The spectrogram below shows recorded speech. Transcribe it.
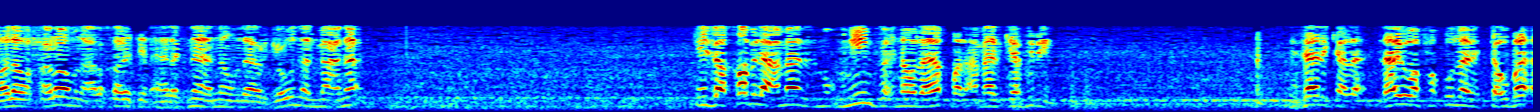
قال وحرام على قرية أهلكناها أنهم لا يرجعون. المعنى إذا قبل أعمال المؤمنين فإنه لا يقبل أعمال الكافرين. لذلك لا يوفقون للتوبة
